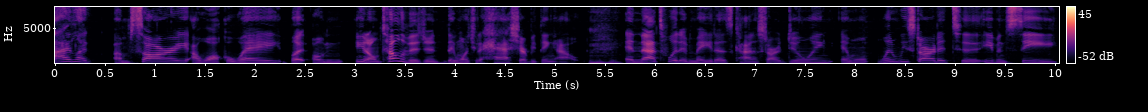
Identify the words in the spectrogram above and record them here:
I like I'm sorry, I walk away, but on you know, on television, they want you to hash everything out. Mm-hmm. And that's what it made us kind of start doing. And when, when we started to even see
